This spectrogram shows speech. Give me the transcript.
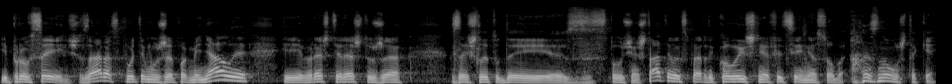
і про все інше. Зараз потім вже поміняли, і врешті-решт вже зайшли туди з Сполучених Штатів експерти, колишні офіційні особи. Але знову ж таки,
